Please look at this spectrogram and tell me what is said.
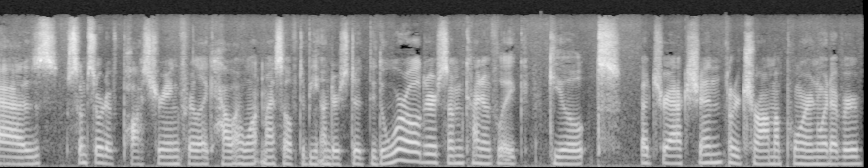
as some sort of posturing for like how I want myself to be understood through the world or some kind of like guilt attraction or trauma porn, whatever.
